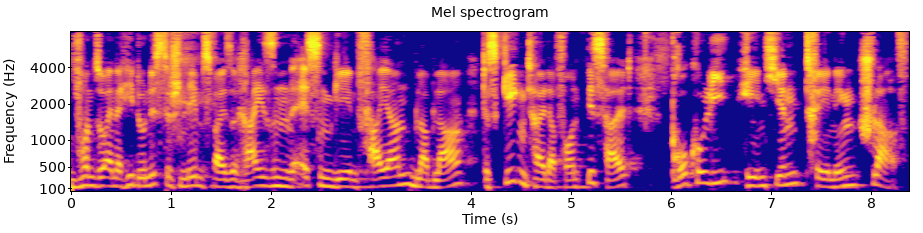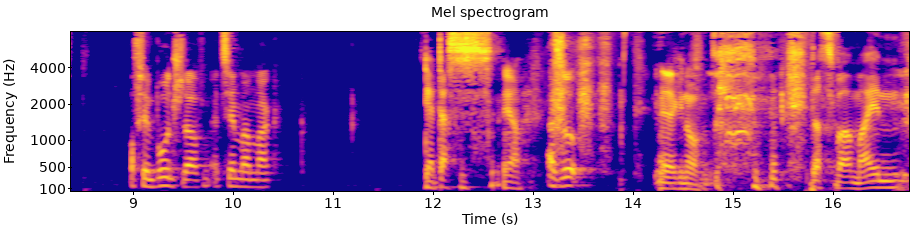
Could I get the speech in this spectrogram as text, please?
von so einer hedonistischen Lebensweise reisen, essen gehen, feiern, bla bla. Das Gegenteil davon ist halt Brokkoli, Hähnchen, Training, Schlaf. Auf dem Boden schlafen. Erzähl mal, Marc. Ja, das ist, ja. Also. Ja, genau. Das war mein,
